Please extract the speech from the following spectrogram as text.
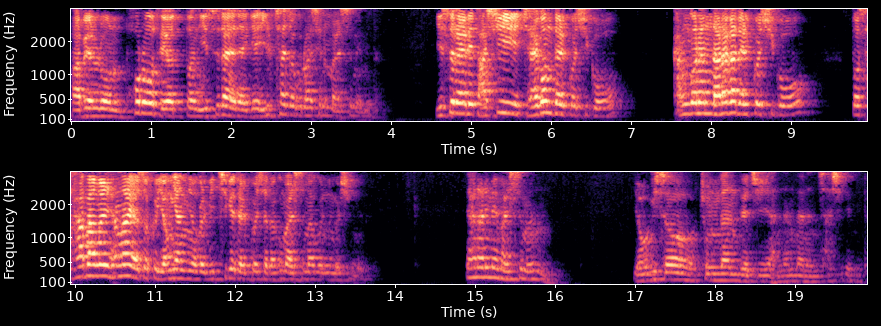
바벨론 포로 되었던 이스라엘에게 1차적으로 하시는 말씀입니다. 이스라엘이 다시 재건될 것이고 강건한 나라가 될 것이고 또 사방을 향하여서 그 영향력을 미치게 될 것이라고 말씀하고 있는 것입니다. 하나님의 말씀은 여기서 중단되지 않는다는 사실입니다.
